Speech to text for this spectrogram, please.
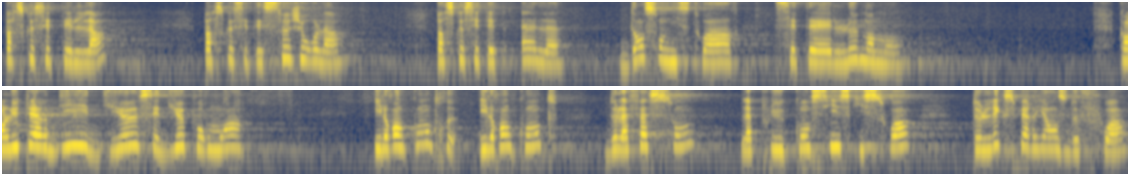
Parce que c'était là, parce que c'était ce jour-là, parce que c'était elle, dans son histoire, c'était le moment. Quand Luther dit « Dieu, c'est Dieu pour moi », il rencontre, il rencontre de la façon la plus concise qui soit de l'expérience de foi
